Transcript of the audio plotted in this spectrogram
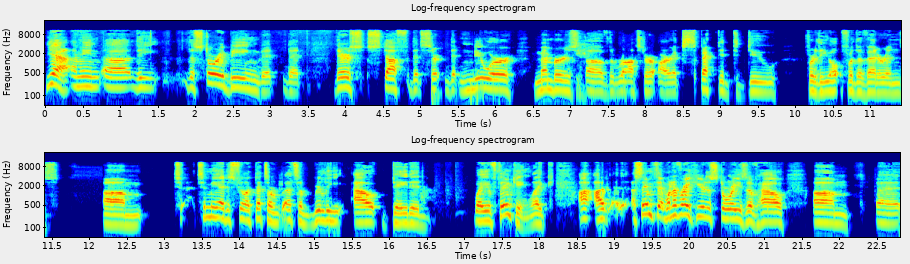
Yeah, I mean uh, the the story being that that there's stuff that certain that newer members of the roster are expected to do for the for the veterans. Um, to, to me, I just feel like that's a that's a really outdated way of thinking. Like I, I same thing. Whenever I hear the stories of how um, uh,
